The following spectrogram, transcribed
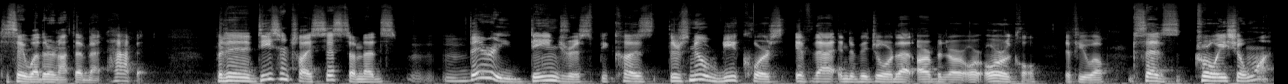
to say whether or not that event happened. But in a decentralized system, that's very dangerous because there's no recourse if that individual or that arbiter or oracle, if you will, says Croatia won.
